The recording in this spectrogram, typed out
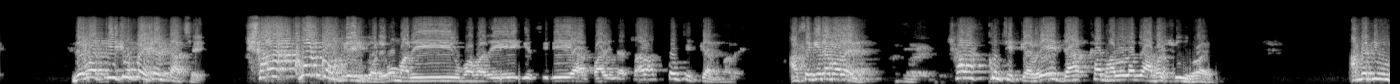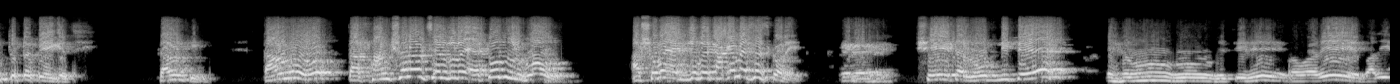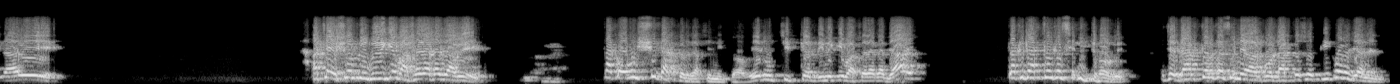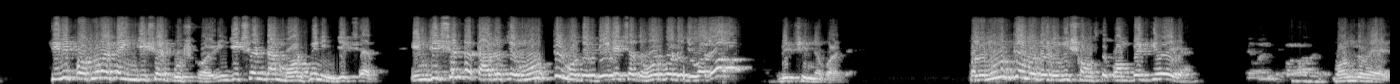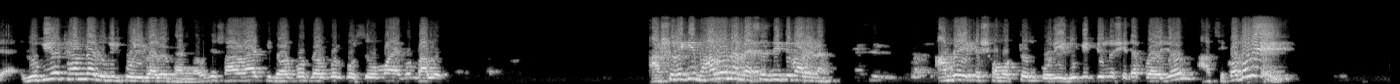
দেখো কিছু পেশেন্ট আছে সারাক্ষণ কমপ্লেন করে ও মারে ও বাবা রে গেছি রে আর পারি না। সারাক্ষণ চিৎকার মারে। আছে কিনা বলেন? সারাক্ষণ চিৎকার করে, এই ডাক খায় ভালো লাগে আবার শুরু হয়। আমরা কি উত্তরটা পেয়ে গেছি। কারণ কি? কারণ হলো, তার ফাংশনাল সেলগুলো এত দুর্বল, আর সবাই একযোগে কাকে মেসেজ করে? সে এটা লোড নিতে রে, বাবা রে, বাড়ি না রে। আচ্ছা এসব রুগীকে বাসায় রাখা যাবে? তাকে অবশ্যই ডাক্তারের কাছে নিতে হবে। এরকম চিৎকার দিলে কি বাসায় রাখা যায়? তাকে ডাক্তারের কাছে নিতে হবে। আচ্ছা ডাক্তার কাছে নেওয়ার পর ডাক্তার সাহেব কি করে জানেন? তিনি প্রথমে একটা ইঞ্জেকশন পুশ করেন। ইঞ্জেকশনটা মরফিন ইঞ্জেকশন ইঞ্জেকশনটা কাজ হচ্ছে মুহূর্তের মধ্যে ব্রেনের সাথে হোল যোগাযোগ বিচ্ছিন্ন করা যায় ফলে মুহূর্তের মধ্যে রুগীর সমস্ত কমপ্লেন কি হয়ে যায়? বন্ধ হয়ে যায়। রুগীও ঠান্ডা, রুগীর পরিবারও ঠান্ডা। ওই সারা রাত কি দরপর দরপর করছে, ও মা এখন ভালো। আসলে কি ভালো না মেসেজ দিতে পারে না? আমরা এটা সমর্থন করি। রুগীর জন্য সেটা প্রয়োজন আছে। কতদিন?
